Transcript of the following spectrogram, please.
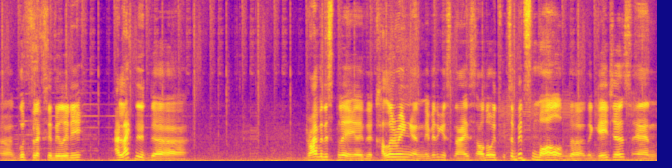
Uh, good flexibility. I like the, the driver display, uh, the coloring and everything is nice. Although it, it's a bit small, the, the gauges and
